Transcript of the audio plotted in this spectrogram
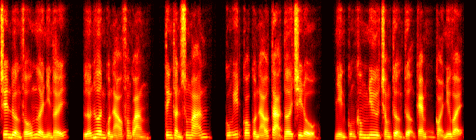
Trên đường phố người nhìn thấy, lớn hơn quần áo phong quang, tinh thần sung mãn, cũng ít có quần áo tả tơi chi đổ nhìn cũng không như trong tưởng tượng kém cỏi như vậy.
